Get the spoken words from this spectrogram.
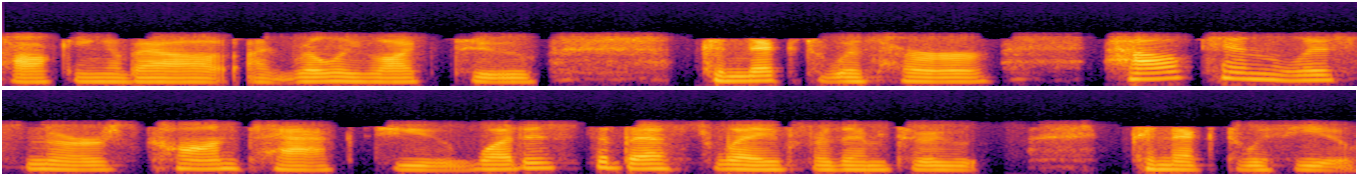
talking about. I'd really like to connect with her." How can listeners contact you? What is the best way for them to connect with you?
